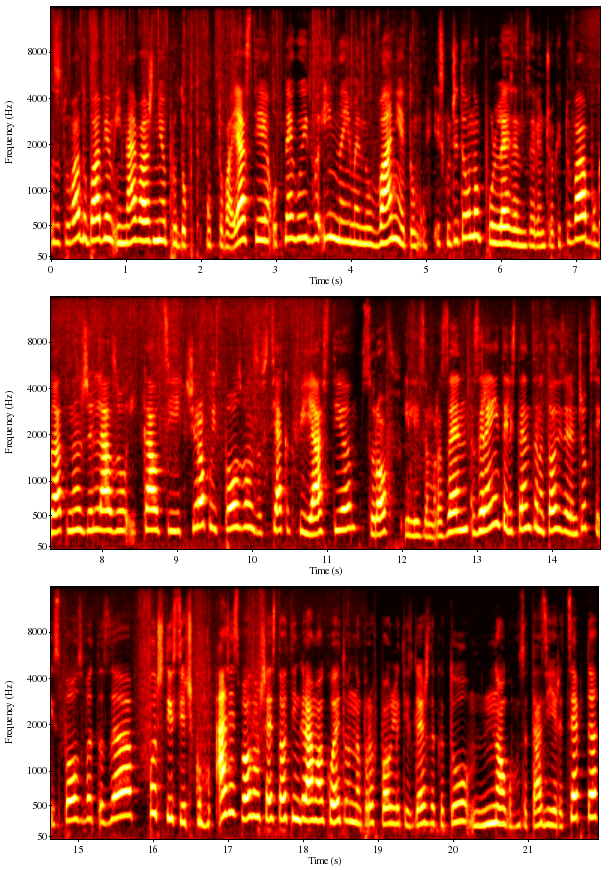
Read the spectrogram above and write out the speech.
затова добавям и най-важния продукт от това ястие. От него идва и наименованието му. Изключително полезен зеленчук е това, богат на желязо и калци, широко използван за всякакви ястия, суров или замразен. Зелените листенца на този зеленчук се използват за почти всичко. Аз използвам 600 грама, което на пръв поглед изглежда като много за тази рецепта,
